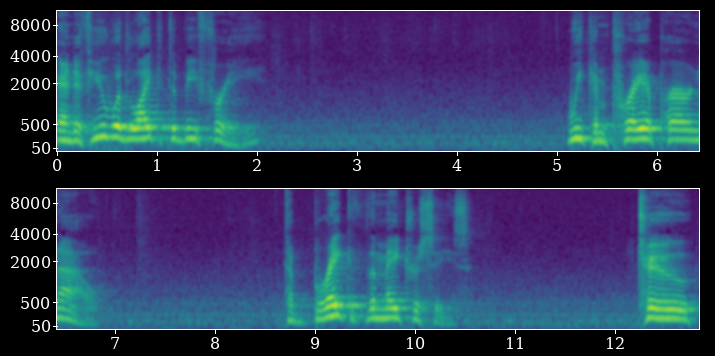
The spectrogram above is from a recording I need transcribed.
And if you would like to be free, we can pray a prayer now to break the matrices to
